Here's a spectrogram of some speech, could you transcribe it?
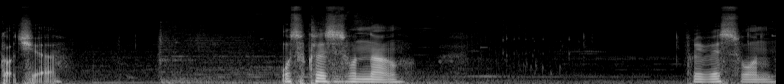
Gotcha. What's the closest one now? Probably this one.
